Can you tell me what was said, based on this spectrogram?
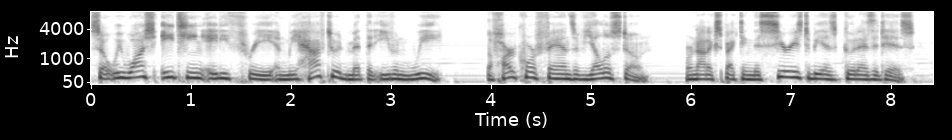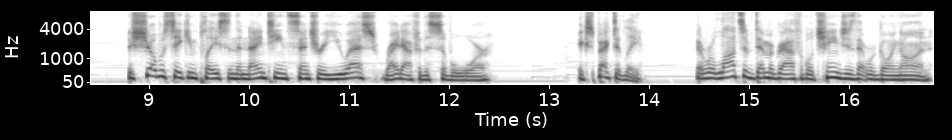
So we watched 1883 and we have to admit that even we, the hardcore fans of Yellowstone, were not expecting this series to be as good as it is. The show was taking place in the 19th century US right after the Civil War. Expectedly, there were lots of demographical changes that were going on,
